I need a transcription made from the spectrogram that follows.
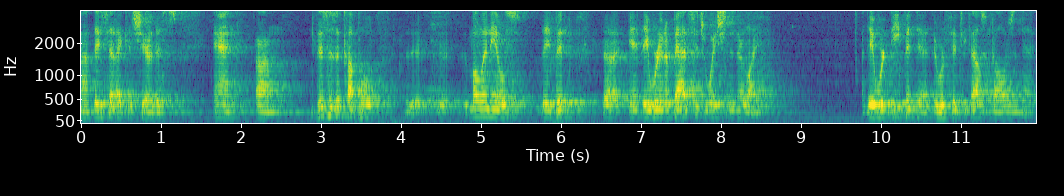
Uh, they said I could share this. And um, this is a couple, uh, millennials. They've been, uh, they were in a bad situation in their life. They were deep in debt. They were $50,000 in debt.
